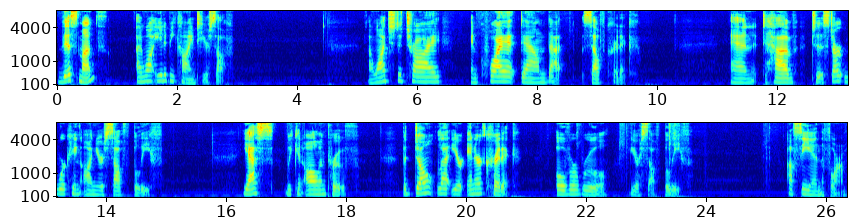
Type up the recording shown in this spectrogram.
this month, I want you to be kind to yourself. I want you to try and quiet down that self critic and to have to start working on your self belief. Yes, we can all improve, but don't let your inner critic overrule your self belief. I'll see you in the forum.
